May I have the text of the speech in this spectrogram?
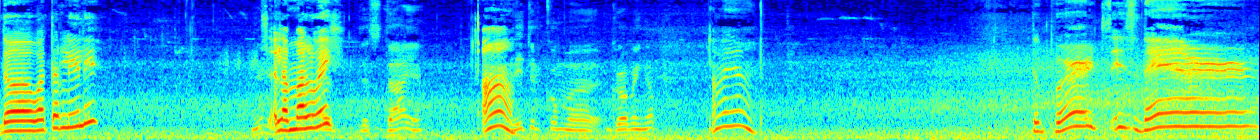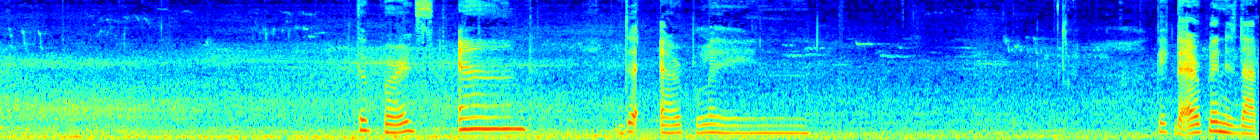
the water lily Yeah, Is allemaal weg? That's die, hè. ah Later come uh, growing up. Oh yeah. The birds is there. The birds and the airplane. Okay, the airplane is there.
